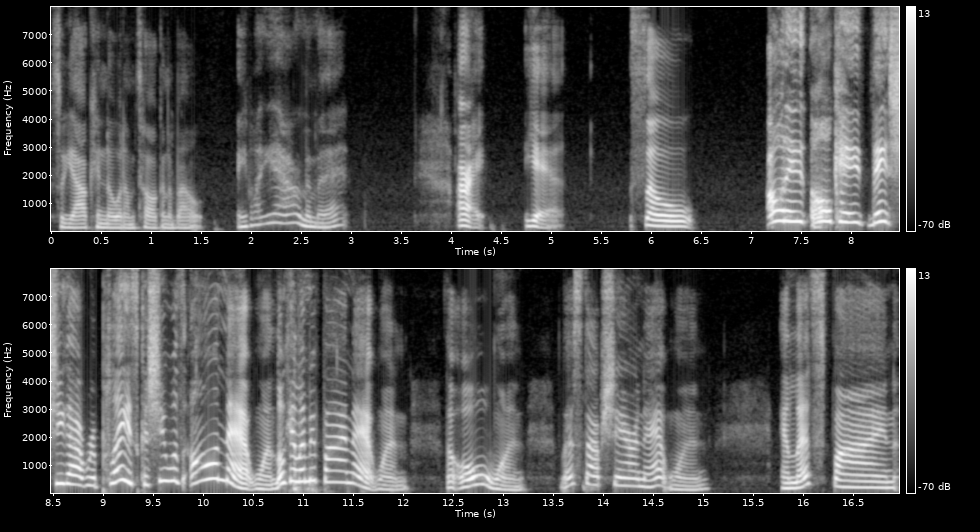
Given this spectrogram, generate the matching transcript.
So y'all can know what I'm talking about. And you're like, yeah, I remember that. All right. Yeah. So oh they okay, they she got replaced because she was on that one. Look here, let me find that one. The old one. Let's stop sharing that one. And let's find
